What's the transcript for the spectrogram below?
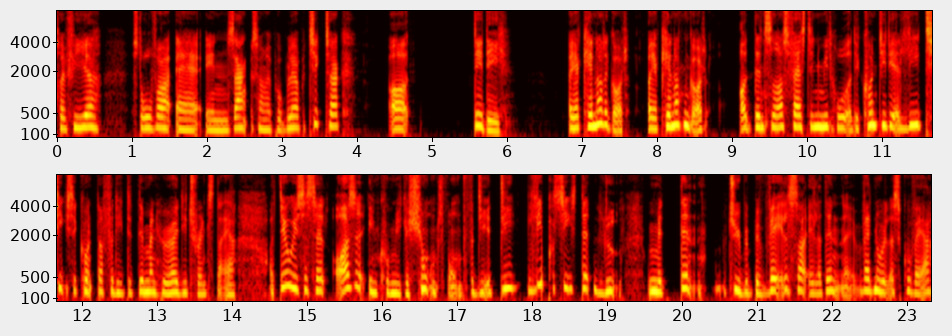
3-4 strofer af en sang, som er populær på TikTok, og det er det. Og jeg kender det godt, og jeg kender den godt, og den sidder også fast inde i mit hoved, og det er kun de der lige 10 sekunder, fordi det er det, man hører i de trends, der er. Og det er jo i sig selv også en kommunikationsform, fordi at de lige præcis den lyd, med den type bevægelser, eller den, øh, hvad det nu ellers skulle være,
